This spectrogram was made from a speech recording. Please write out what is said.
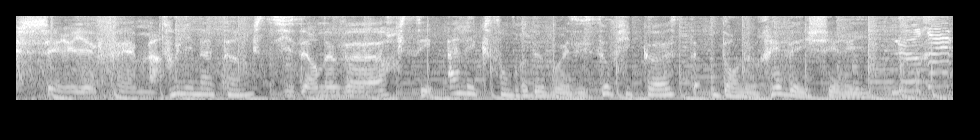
Chérie FM. Tous les matins, 6h-9h, c'est Alexandre Devoise et Sophie Coste dans Le Réveil Chérie. Le Réveil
